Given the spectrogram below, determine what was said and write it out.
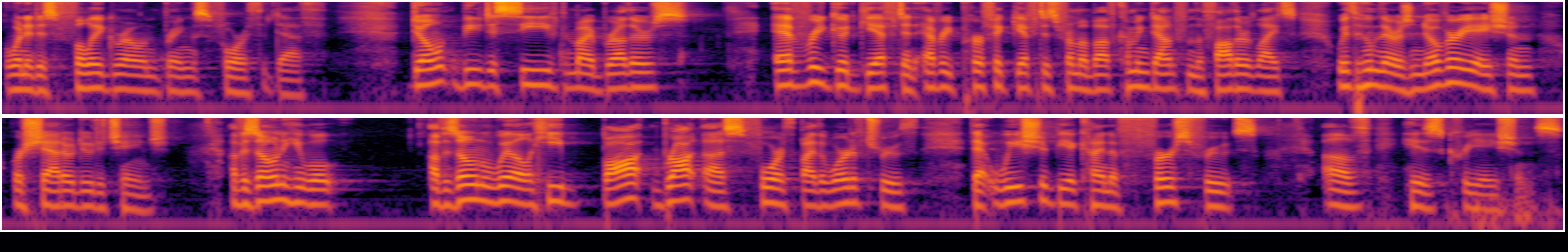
when it is fully grown, brings forth death. Don't be deceived, my brothers. Every good gift and every perfect gift is from above, coming down from the Father of lights, with whom there is no variation or shadow due to change. Of his own he will of his own will he bought, brought us forth by the word of truth that we should be a kind of first fruits of his creations.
